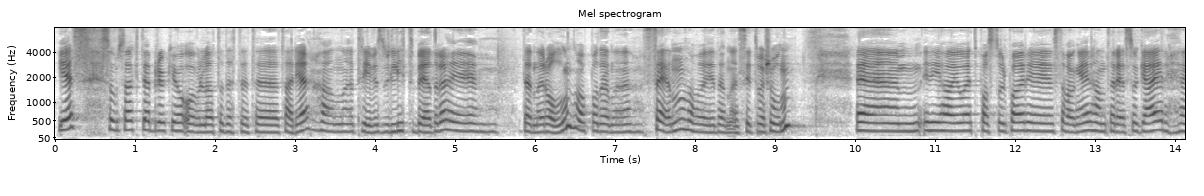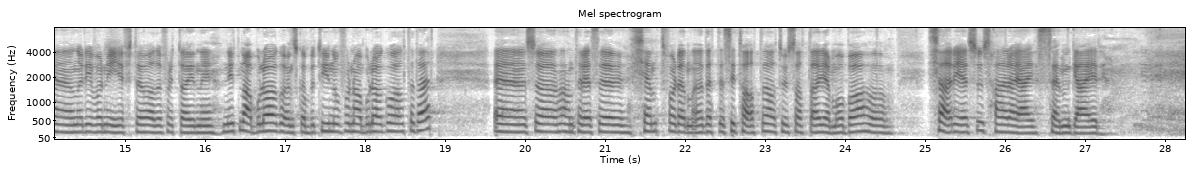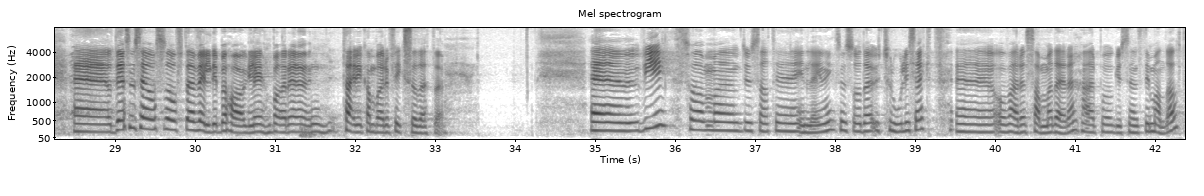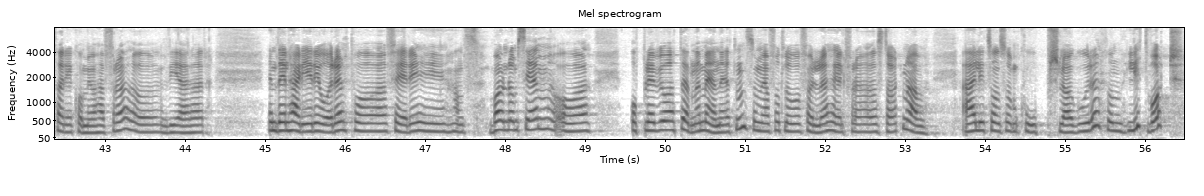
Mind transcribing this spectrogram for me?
Yes, som sagt, Jeg bruker å overlate dette til Terje. Han trives litt bedre i denne rollen og på denne scenen og i denne situasjonen. Eh, vi har jo et pastorpar i Stavanger, han Therese og Geir. Eh, når de var nygifte og hadde flytta inn i nytt nabolag og ønska å bety noe for nabolaget. og alt det der. Eh, så han Therese er kjent for denne, dette sitatet, at hun satt der hjemme og ba. og Kjære Jesus, her er jeg, send Geir. Eh, og det syns jeg også ofte er veldig behagelig. Bare, Terje kan bare fikse dette. Eh, vi, som eh, du sa til innledning, syns det er utrolig kjekt eh, å være sammen med dere her på gudstjeneste i Mandal. Terje kommer jo herfra, og vi er her en del helger i året på ferie i hans barndomshjem. og opplever jo at denne menigheten, som vi har fått lov å følge helt fra starten av, er litt sånn som Coop-slagordet. Sånn litt vårt.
